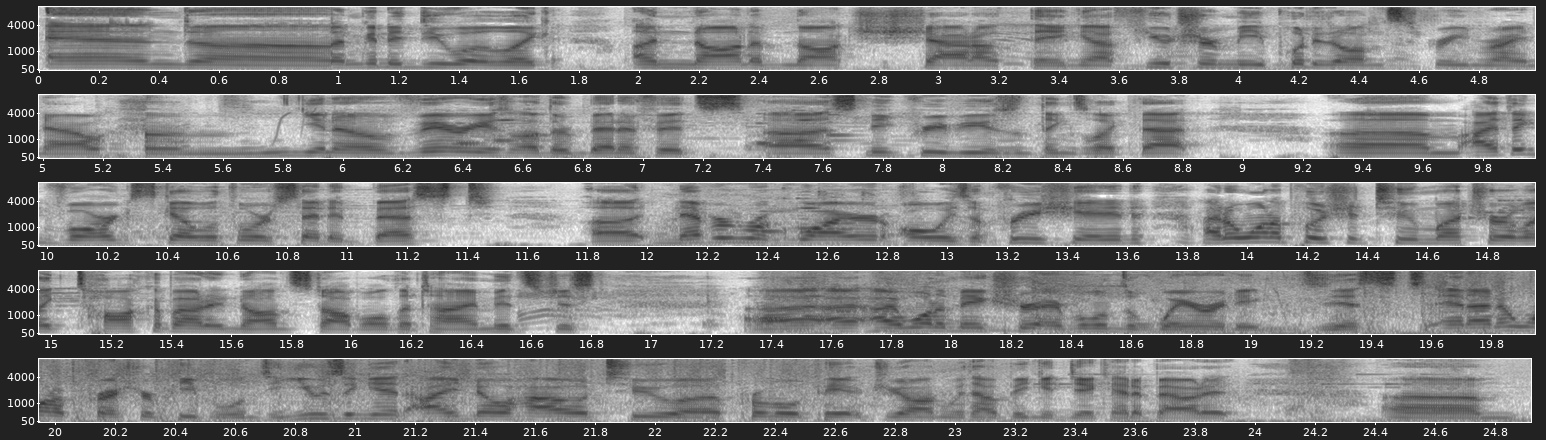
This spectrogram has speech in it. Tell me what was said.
And uh, I'm gonna do a like a non-obnoxious shout-out thing. Uh, future me, put it on screen right now. Um, you know, various other benefits, uh, sneak previews and things like that. Um, I think Varg Skeletor said it best. Uh, never required, always appreciated. I don't want to push it too much or like talk about it nonstop all the time. It's just uh, I, I want to make sure everyone's aware it exists, and I don't want to pressure people into using it. I know how to uh, promote Patreon without being a dickhead about it. Um,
